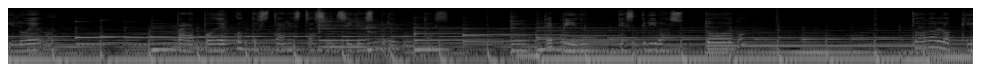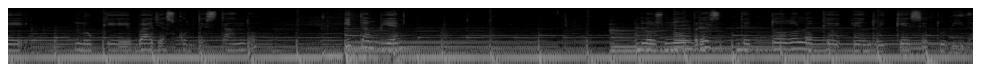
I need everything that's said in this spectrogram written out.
Y luego, para poder contestar estas sencillas preguntas. Te pido que escribas todo, todo lo que, lo que vayas contestando y también los nombres de todo lo que enriquece tu vida.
